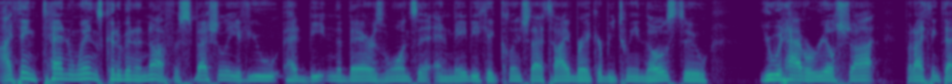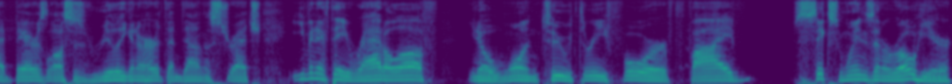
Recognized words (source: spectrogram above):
I think ten wins could have been enough, especially if you had beaten the Bears once and, and maybe could clinch that tiebreaker between those two. You would have a real shot. But I think that Bears loss is really going to hurt them down the stretch. Even if they rattle off, you know, one, two, three, four, five, six wins in a row here,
